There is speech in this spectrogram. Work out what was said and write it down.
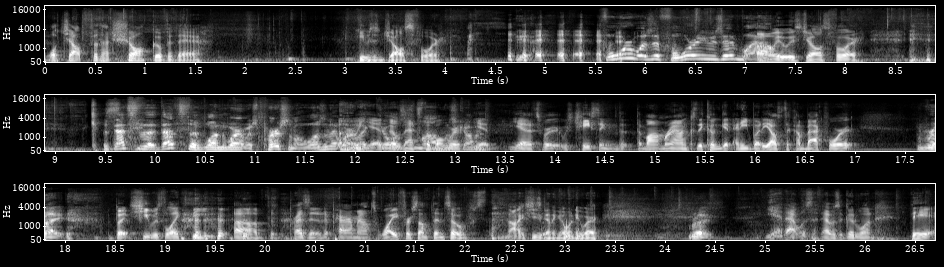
watch out for that shark over there he was in jaws 4 yeah. Four was it? Four he was in. Wow. Oh, it was Jaws four. that's the that's the one where it was personal, wasn't it? Where oh like yeah, Jaws' that's the one where yeah, yeah, that's where it was chasing the, the mom around because they couldn't get anybody else to come back for it. Right. But she was like the uh, the president of Paramount's wife or something, so not she's gonna go anywhere. Right. Yeah, that was that was a good one. They,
